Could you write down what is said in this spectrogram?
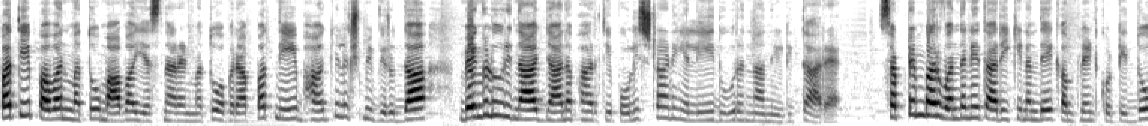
ಪತಿ ಪವನ್ ಮತ್ತು ಮಾವ ಎಸ್ ನಾರಾಯಣ್ ಮತ್ತು ಅವರ ಪತ್ನಿ ಭಾಗ್ಯಲಕ್ಷ್ಮಿ ವಿರುದ್ಧ ಬೆಂಗಳೂರಿನ ಜ್ಞಾನಭಾರತಿ ಪೊಲೀಸ್ ಠಾಣೆಯಲ್ಲಿ ದೂರನ್ನ ನೀಡಿದ್ದಾರೆ. ಸೆಪ್ಟೆಂಬರ್ ಒಂದನೇ ತಾರೀಕಿನಂದೇ ಕಂಪ್ಲೇಂಟ್ ಕೊಟ್ಟಿದ್ದು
